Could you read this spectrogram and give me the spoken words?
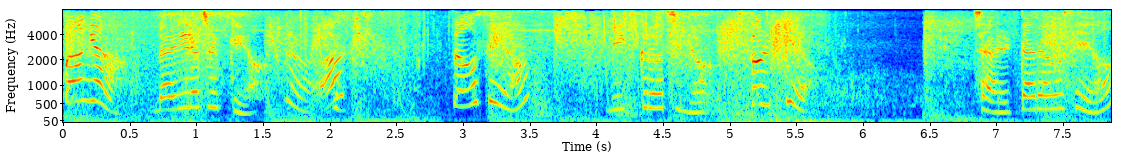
빵야! 날려줄게요 자, 쏘세요 미끄러지며 쏠게요 잘 따라오세요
